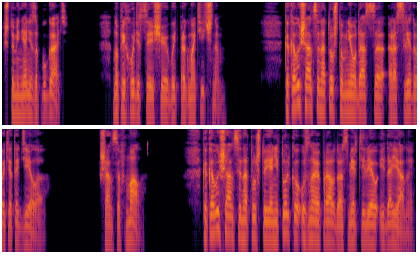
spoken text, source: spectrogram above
что меня не запугать. но приходится еще и быть прагматичным. Каковы шансы на то, что мне удастся расследовать это дело? Шансов мало. Каковы шансы на то, что я не только узнаю правду о смерти Лео и Даяны,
